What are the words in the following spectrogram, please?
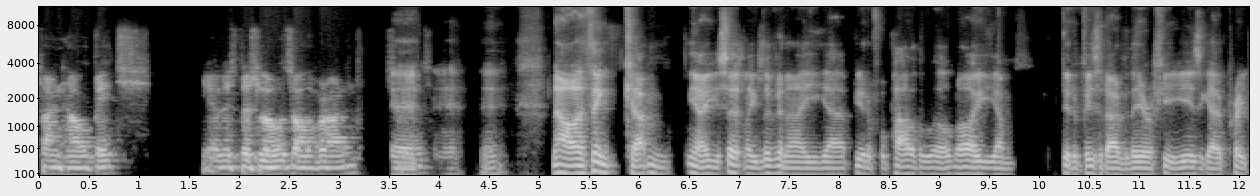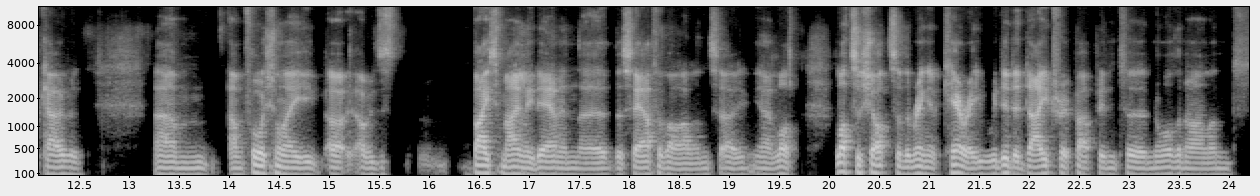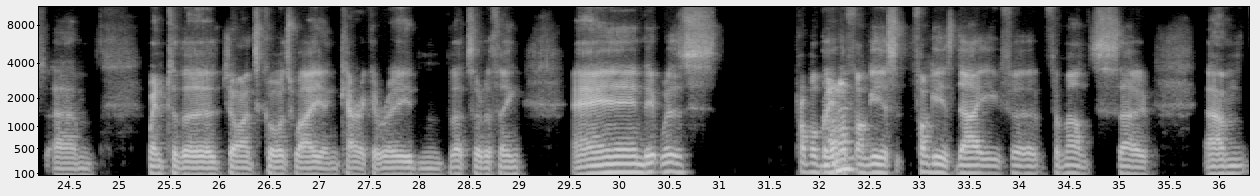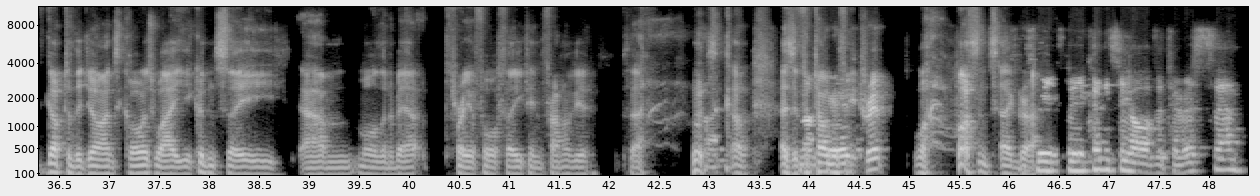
Downhill Beach. Yeah, there's there's loads all over Ireland. So yeah, yeah, yeah. No, I think um, you know you certainly live in a uh, beautiful part of the world. I um, did a visit over there a few years ago, pre-COVID. Um, unfortunately, I, I was based mainly down in the, the south of Ireland. So, you know, lot, lots of shots of the Ring of Kerry. We did a day trip up into Northern Ireland, um, went to the Giant's Causeway and Carrick-a-Rede and that sort of thing. And it was probably the foggiest, foggiest day for, for months. So, um, got to the Giant's Causeway, you couldn't see um, more than about three or four feet in front of you. So, it was kind of, as a Not photography good. trip, wasn't so great. So you, so you couldn't see all of the tourists then?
